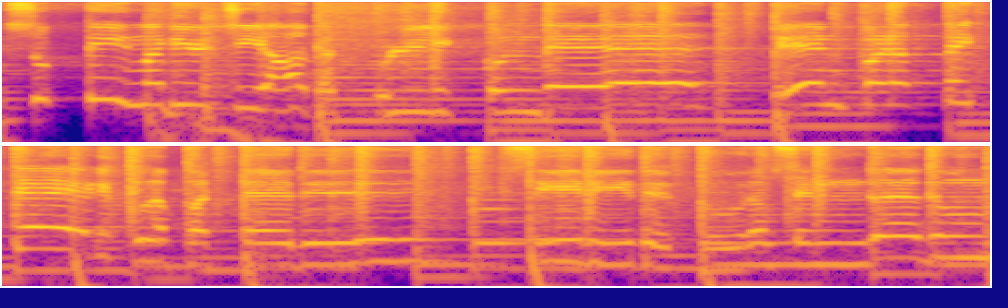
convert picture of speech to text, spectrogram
சுட்டி மகிழ்ச்சியாக துள்ளிக் கொண்டே தேன் பழத்தை தேடி புறப்பட்டது. சிறிது தூரம் சென்றதும்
